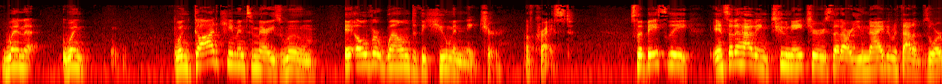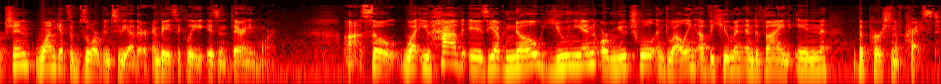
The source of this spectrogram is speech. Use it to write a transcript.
when when when God came into Mary's womb, it overwhelmed the human nature of Christ. So that basically, instead of having two natures that are united without absorption, one gets absorbed into the other and basically isn't there anymore. Uh, so what you have is you have no union or mutual indwelling of the human and divine in the person of Christ.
